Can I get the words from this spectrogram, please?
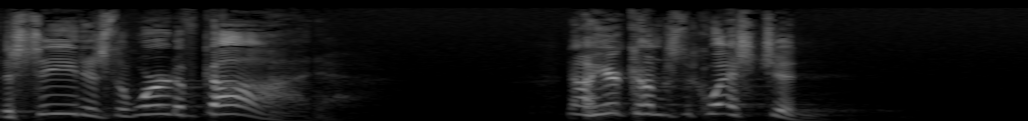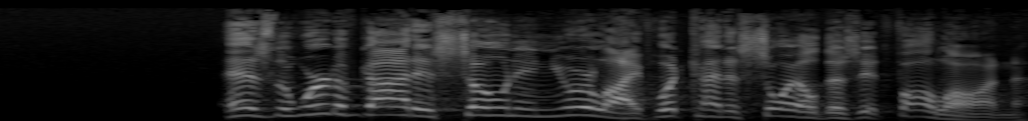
The seed is the Word of God. Now, here comes the question. As the Word of God is sown in your life, what kind of soil does it fall on?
